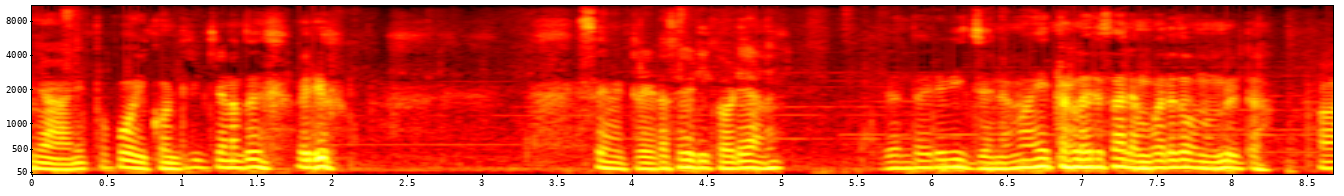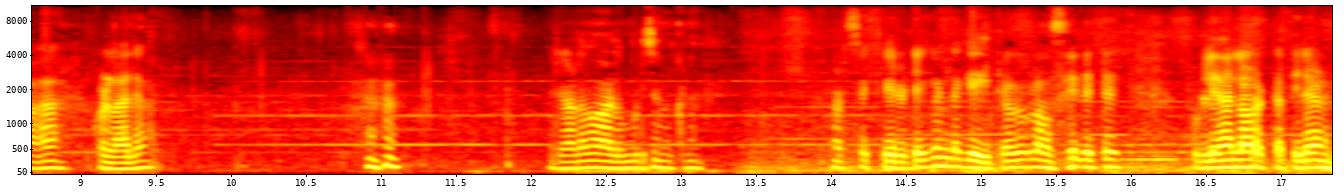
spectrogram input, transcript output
ഞാനിപ്പോൾ പോയിക്കൊണ്ടിരിക്കണത് ഒരു സെമിട്രിയുടെ സൈഡിൽ കൂടെയാണ്. ഇതെന്താ ഒരു വിജനമായിട്ടുള്ളൊരു സ്ഥലം പോലെ തോന്നുന്നുണ്ട് കേട്ടോ. ആ കൊള്ളാലോ. ഒരാൾ വാളും പിടിച്ച് നിൽക്കണ് അവിടെ സെക്യൂരിറ്റി ഒക്കെ ഉണ്ട്. ഗേറ്റ് ഒക്കെ ക്ലോസ് ചെയ്തിട്ട് പുള്ളി നല്ല ഉറക്കത്തിലാണ്.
